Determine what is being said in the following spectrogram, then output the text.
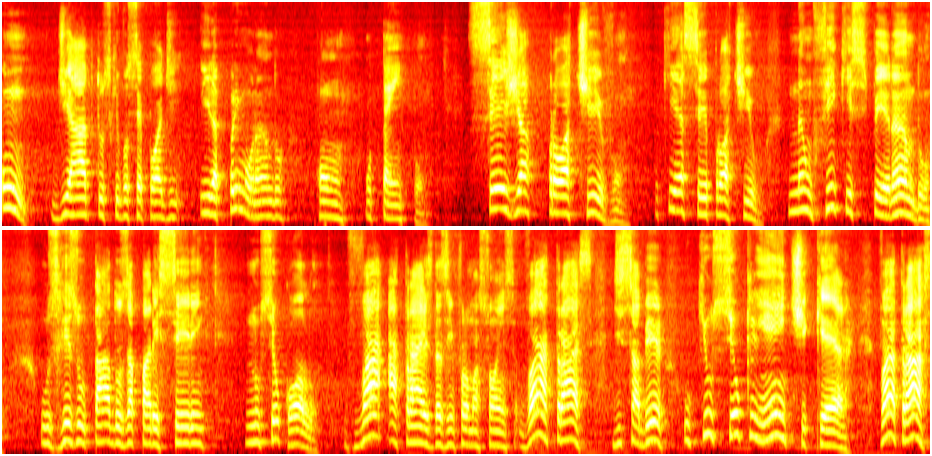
1 um, de hábitos que você pode ir aprimorando com o tempo. Seja proativo. O que é ser proativo? Não fique esperando os resultados aparecerem no seu colo. Vá atrás das informações, vá atrás de saber o que o seu cliente quer. Vá atrás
